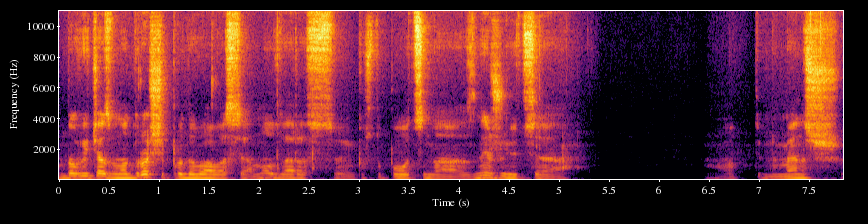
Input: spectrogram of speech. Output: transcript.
Довгий час вона дорожче продавалася, ну зараз е, поступово ціна знижується. От, тим не менш,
